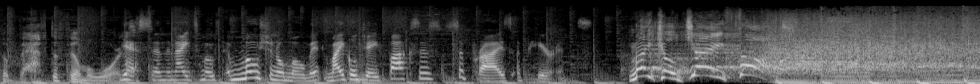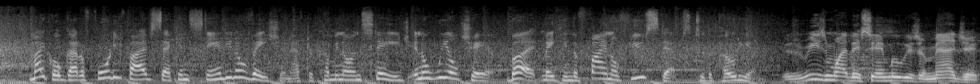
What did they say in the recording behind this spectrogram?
the BAFTA Film Awards. Yes, and the night's most emotional moment Michael J. Fox's surprise appearance. Michael J. Fox! Michael got a 45 second standing ovation after coming on stage in a wheelchair, but making the final few steps to the podium. There's a reason why they say movies are magic,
